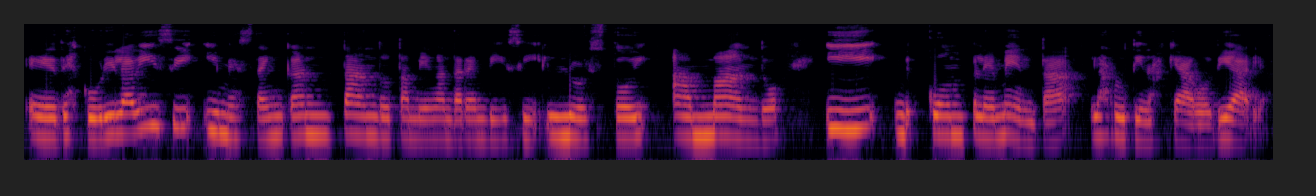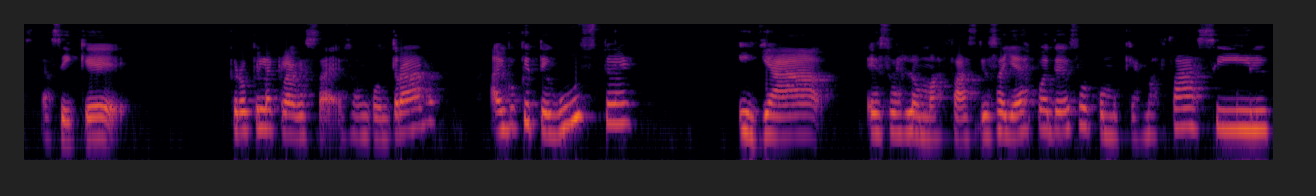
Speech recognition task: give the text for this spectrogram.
eh, descubrí la bici y me está encantando también andar en bici, lo estoy amando y complementa las rutinas que hago diarias. Así que creo que la clave está eso, encontrar algo que te guste y ya eso es lo más fácil. O sea, ya después de eso como que es más fácil,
